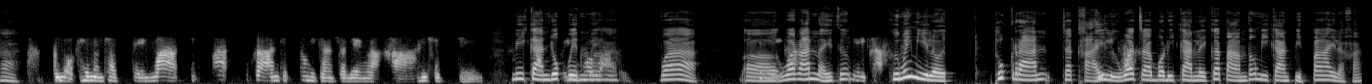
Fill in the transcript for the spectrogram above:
ค่ะกำหนดให้มันชัดเจนว่าทุกร้านจะต้องมีการแสดงราคาให้ชัดเจน มีการยกเว้นไหมท่าร่คะว่าเอ่อไม่มีค่ะว่าร้านไหนซึ่งมีค่ะคือไม่มีเลย ทุกร้านจะขายมีค่ะหรือว่าจะบริการอะไรก็ตามต้องมีการปิดป้ายเหรอคะ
